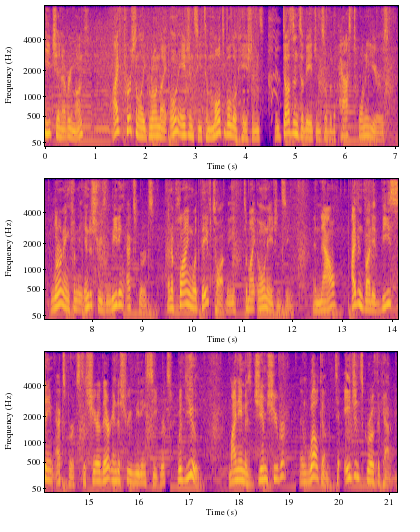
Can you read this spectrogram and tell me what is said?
each and every month? I've personally grown my own agency to multiple locations and dozens of agents over the past 20 years, learning from the industry's leading experts and applying what they've taught me to my own agency. And now, I've invited these same experts to share their industry leading secrets with you. My name is Jim Schubert, and welcome to Agents Growth Academy.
